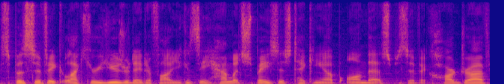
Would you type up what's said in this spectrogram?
specific, like your user data file, you can see how much space it's taking up on that specific hard drive,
